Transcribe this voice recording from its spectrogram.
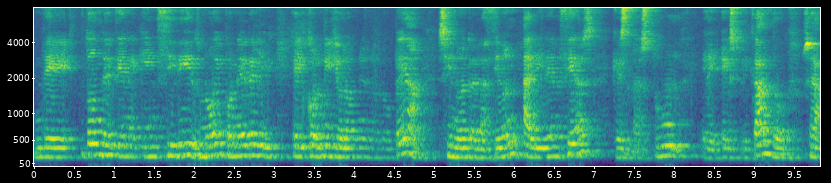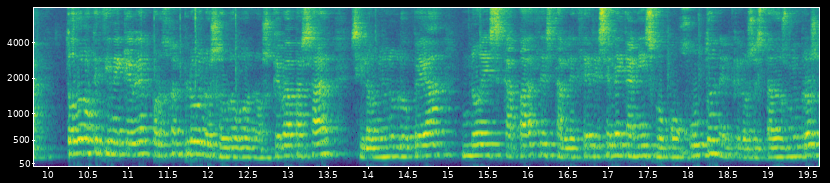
de dónde tiene que incidir ¿no? y poner el, el colmillo la Unión Europea, sino en relación a evidencias que estás tú eh, explicando. O sea, todo lo que tiene que ver, por ejemplo, los eurobonos. ¿Qué va a pasar si la Unión Europea no es capaz de establecer ese mecanismo conjunto en el que los Estados miembros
